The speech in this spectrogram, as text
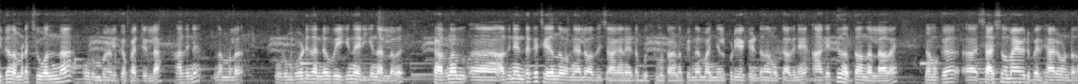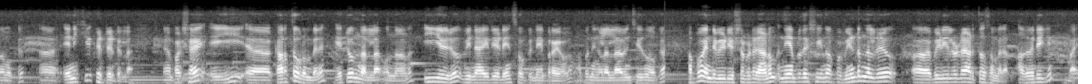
ഇത് നമ്മുടെ ചുവന്ന ഉറുമ്പുകൾക്ക് പറ്റില്ല. അതിന് നമ്മൾ ഉറുമ്പൊടി തന്നെ ഉപയോഗിക്കുന്നതായിരിക്കും നല്ലത്. കാരണം അതിന് എന്തൊക്കെ ചെയ്യുമെന്ന് പറഞ്ഞാലും അത് ചാകാനായിട്ട് ബുദ്ധിമുട്ടാണ്. പിന്നെ മഞ്ഞൾപ്പൊടിയൊക്കെ ഇട്ട് നമുക്ക് അതിനെ അകറ്റി നിർത്താമെന്നല്ലാതെ നമുക്ക് ശാശ്വതമായ ഒരു പരിഹാരമുണ്ട് നമുക്ക് എനിക്ക് കിട്ടിയിട്ടില്ല. പക്ഷേ ഈ കറുത്ത ഉറുമ്പിന് ഏറ്റവും നല്ല ഒന്നാണ് ഈ ഒരു വിനാഗിരിയുടെയും സോപ്പിന്റെയും പ്രയോഗം. അപ്പോൾ നിങ്ങൾ എല്ലാവരും ചെയ്ത് നോക്കുക അപ്പോൾ എന്റെ വീഡിയോ ഇഷ്ടപ്പെട്ട് കാണും എന്ന് ഞാൻ പ്രതീക്ഷിക്കുന്നു. അപ്പോൾ വീണ്ടും നല്ലൊരു വീഡിയോയിലൂടെ അടുത്ത ദിവസം വരാം. അതുവരേക്കും ബൈ.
